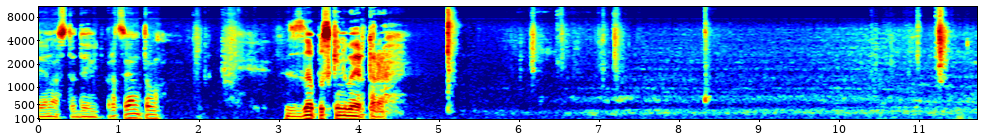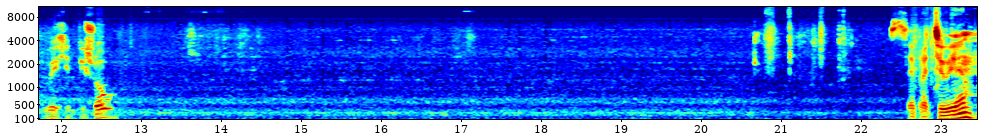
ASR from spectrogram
99%. Запуск інвертора. Вихід пішов. Все працює.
